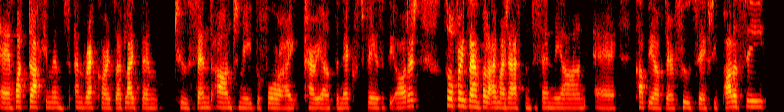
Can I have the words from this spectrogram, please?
uh, what documents and records I'd like them to send on to me before I carry out the next phase of the audit. So, for example, I might ask them to send me on a copy of their food safety policy,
